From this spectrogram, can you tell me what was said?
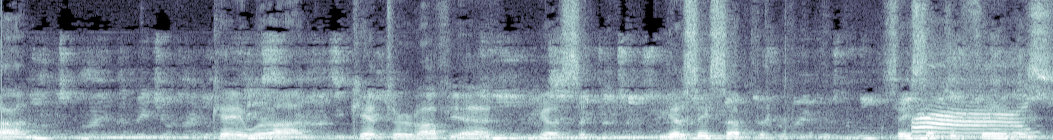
on. Okay, we're on. You can't turn it off yet. You gotta say, you gotta say something. Say something famous.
